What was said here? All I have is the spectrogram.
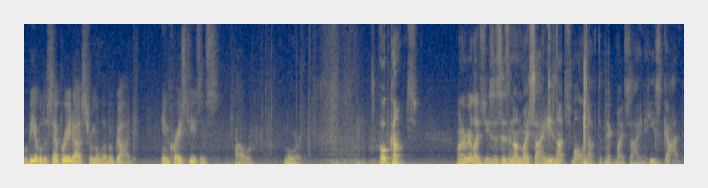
will be able to separate us from the love of God in Christ Jesus our Lord. Hope comes when I realize Jesus isn't on my side. He's not small enough to pick my side. He's God.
